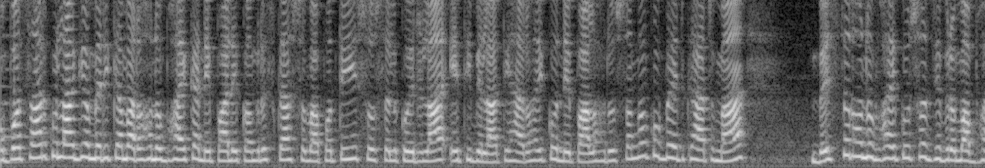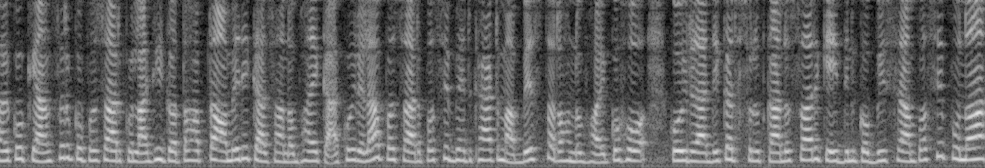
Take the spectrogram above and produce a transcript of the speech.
उपचारको लागि अमेरिकामा रहनुभएका नेपाली कंग्रेसका सभापति सोशल कोइरला यति बेला त्यहाँ रहेको नेपालहरूसँगको भेटघाटमा व्यस्त रहनु भएको छ जिब्रोमा भएको क्यान्सरको उपचारको लागि गत हप्ता अमेरिका जानुभएका कोइराला उपचारपछि भेटघाटमा व्यस्त रहनु भएको हो। कोइराला निकट स्रोतका अनुसार केही दिनको विश्रामपछि पुनः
